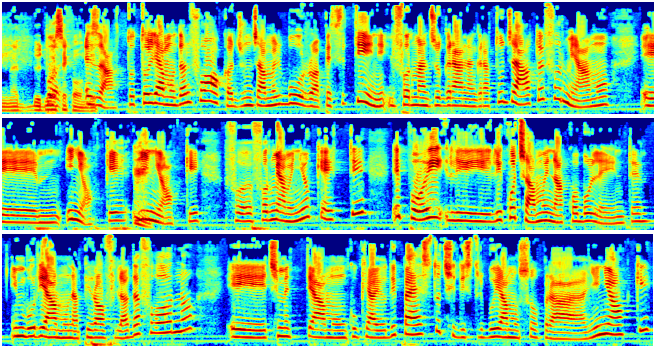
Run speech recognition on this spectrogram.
in, in due Poi- secondi. Esatto, togliamo dal fuoco, aggiungiamo il burro a pezzettini, il formaggio grana grattugiato e formiamo ehm, i gnocchi, gli Mm. gnocchi. Fo- formiamo i gnocchetti e poi li, li cuociamo in acqua bollente. Imburriamo una pirofila da forno e ci mettiamo un cucchiaio di pesto, ci distribuiamo sopra gli gnocchi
